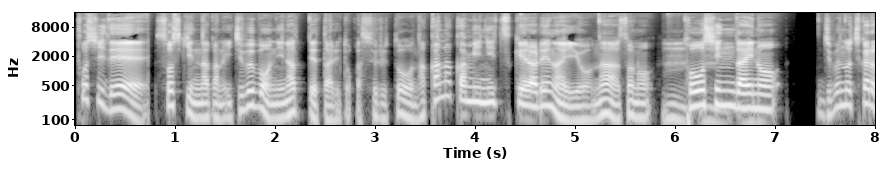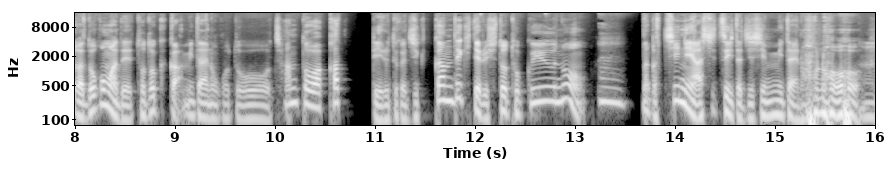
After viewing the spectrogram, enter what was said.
都市で組織の中の一部分を担ってたりとかするとなかなか身につけられないようなそのうん。等身大の自分の力がどこまで届くかみたいなことをちゃんと分かっているというか実感できてる人特有のうん。なんか地に足ついた自信みたいなものをうんうん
